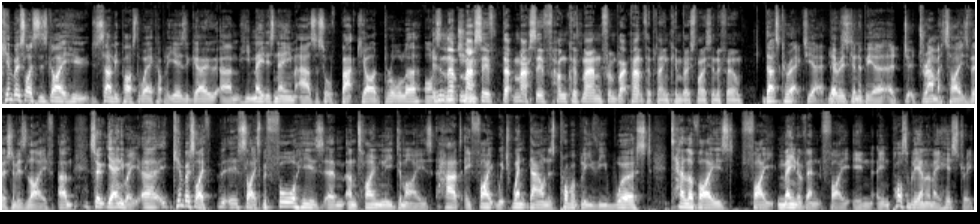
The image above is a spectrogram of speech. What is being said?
Kimbo Slice is this guy who sadly passed away a couple of years ago. Um, he made his name as a sort of backyard brawler on Isn't that YouTube. massive? That massive hunk of man from Black Panther playing Kimbo Slice in a film? That's correct. Yeah, there Yes. is going to be a, a d- dramatized version of his life. Um, so yeah. Anyway, uh, Kimbo Slice, Slice before his um, untimely demise had a fight which went down as probably the worst televised fight, main event fight in in possibly MMA history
